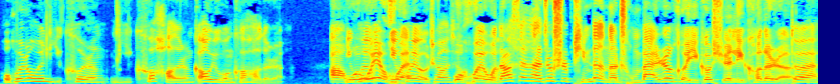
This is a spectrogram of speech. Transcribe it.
我会认为理科人、理科好的人高于文科好的人。啊，我我也你会有这样的我会，想法我到现在就是平等的崇拜任何一个学理科的人。对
